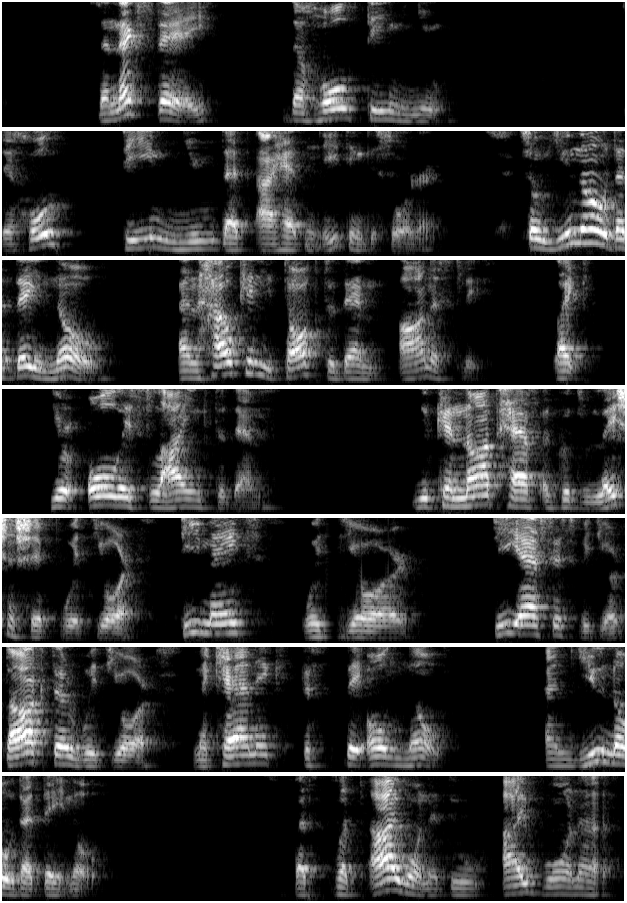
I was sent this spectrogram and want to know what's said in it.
The next day, the whole team knew. The whole team knew that I had an eating disorder. So you know that they know. And how can you talk to them honestly? Like you're always lying to them. You cannot have a good relationship with your teammates, with your DSs, with your doctor, with your mechanic, because they all know. And you know that they know. But what I want to do, I want to.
